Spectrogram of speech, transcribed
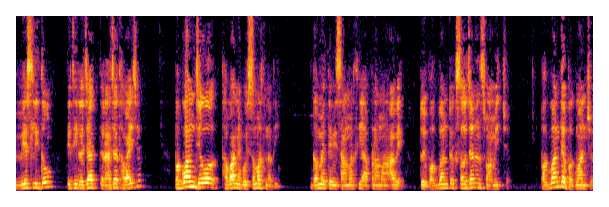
વેશ લીધો, તેથી રજા, રાજા થવાય છે? ભગવાન જેવો થવાને કોઈ સમર્થ નથી. ગમે તેવી સામર્થ્ય આપણામાં આવે તો એ ભગવાન તો એક સહજાનંદ સ્વામી જ છે. ભગવાન તે ભગવાન છે.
